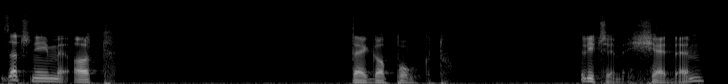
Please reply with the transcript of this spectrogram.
Zacznijmy od tego punktu. Liczymy 7,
